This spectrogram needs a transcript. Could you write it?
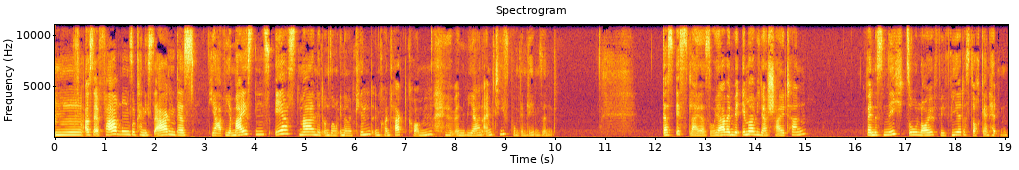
Mm, aus der Erfahrung, so kann ich sagen, dass ja, wir meistens erstmal mit unserem inneren Kind in Kontakt kommen, wenn wir an einem Tiefpunkt im Leben sind. Das ist leider so, ja, wenn wir immer wieder scheitern, wenn es nicht so läuft, wie wir das doch gern hätten.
